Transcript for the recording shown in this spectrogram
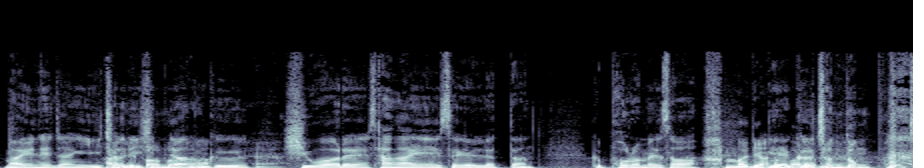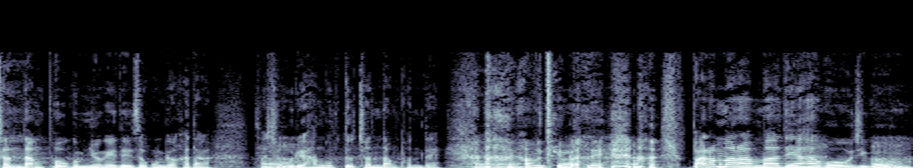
마윈 회장이 2020년 알리바바. 그 네. 10월에 상하이에서 열렸던 그 포럼에서 한마디 하는 예, 그 전동포 전당포 금융에 대해서 공격하다가 사실 어. 우리 한국도 전당포인데 네. 아무튼간에 바람말 한마디 하고 지금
